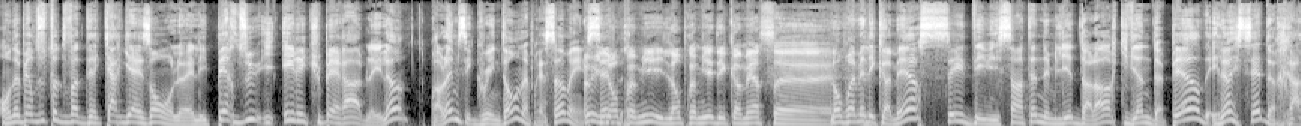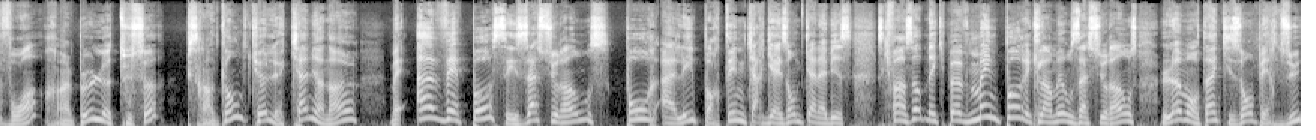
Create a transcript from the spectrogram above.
on a perdu toute votre cargaison, là, elle est perdue et irrécupérable. Et là, le problème, c'est que Greentone, après ça, ben, Eux, ils l'ont promis, ils l'ont promis des commerces. euh, L'on promet des commerces, c'est des centaines de milliers de dollars qui viennent de perdre. Et là, essaie de ravoir un peu là, tout ça, puis se rendre compte que le camionneur ben, avait pas ses assurances pour aller porter une cargaison de cannabis. Ce qui fait en sorte ben, qu'ils peuvent même pas réclamer aux assurances le montant qu'ils ont perdu.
